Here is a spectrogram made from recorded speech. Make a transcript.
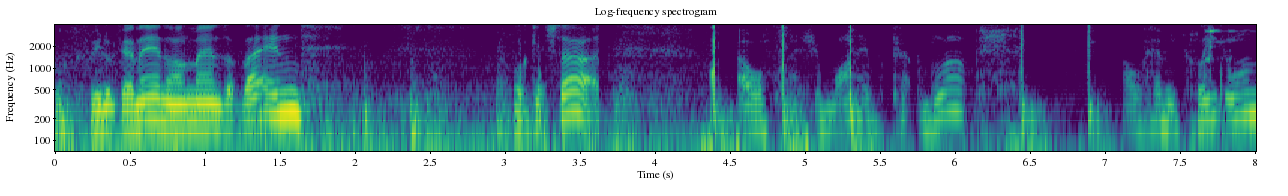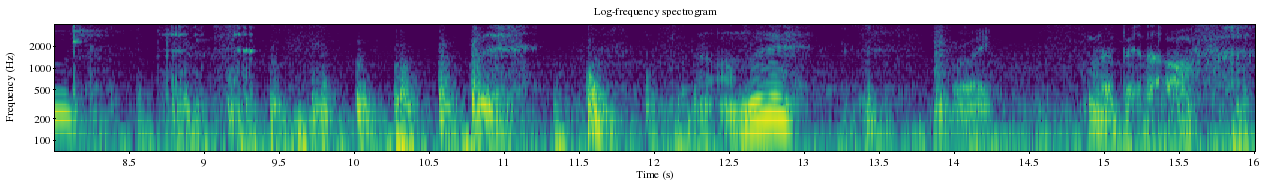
If we look down there and the man's up that end, we'll get started. Old fashioned way, cut blocks. Old heavy clinker ones. Get that on there. Right, a bit of that off.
